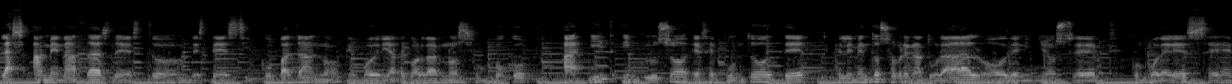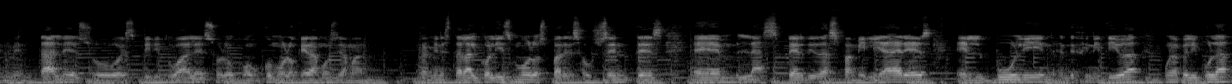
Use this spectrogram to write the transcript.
las amenazas de, esto, de este psicópata, ¿no? que podría recordarnos un poco a It, incluso ese punto de elemento sobrenatural o de niños con poderes mentales o espirituales o como lo queramos llamar. También está el alcoholismo, los padres ausentes, em, las pérdidas familiares, el bullying, en definitiva, una película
